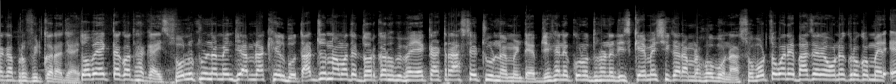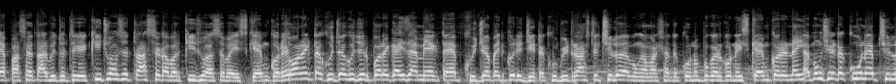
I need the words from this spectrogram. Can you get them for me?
টাকা প্রফিট করা যায়। তবে একটা কথা গাইজ সোলো টুর্নামেন্ট যে আমরা খেলব তার জন্য আমাদের দরকার হবে ভাই একটা ট্রাস্টেড টুর্নামেন্ট অ্যাপ যেখানে কোনো ধরনের স্ক্যামের শিকার আমরা হব না। সো বর্তমানে বাজারে অনেক রকমের অ্যাপ আছে। তার ভিতর থেকে কিছু আছে ট্রাস্টেড আবার কিছু আছে বা স্ক্যাম করে। অনেকটা খুঁজাখুঁজির পরে গাইজ আমি একটা অ্যাপ খুঁজে বের করি, যেটা খুবই ট্রাস্টেড ছিল এবং আমার সাথে কোনো প্রকার কোনো স্ক্যাম করে নাই। এবং সেটা কোন অ্যাপ ছিল,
